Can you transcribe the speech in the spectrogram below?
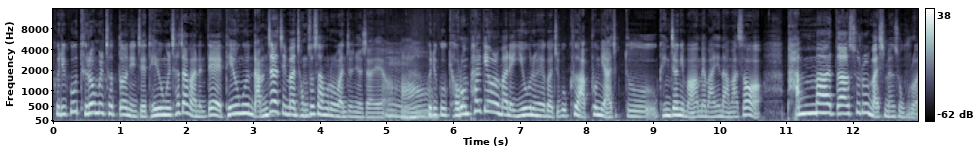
그리고 드럼을 쳤던 이제 대용을 찾아가는데 대용은 남자지만 정서상으로 완전 여자예요. 음. 아. 그리고 결혼 8개월 만에 이혼을 해가지고 그 아픔이 아직도 굉장히 마음에 많이 남아서 밤마다 술을 마시면서 울어요.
